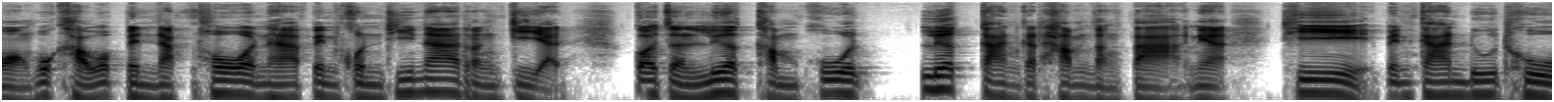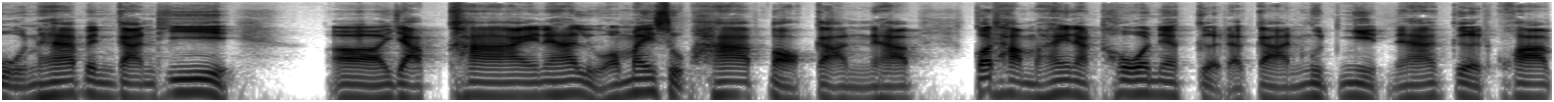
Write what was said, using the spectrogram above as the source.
มองพวกเขาว่าเป็นนักโทษนะฮะเป็นคนที่น่ารังเกียจก็จะเลือกคำพูดเลือกการกระทำต่างๆเนี่ยที่เป็นการดูถูกนะฮะเป็นการที่ หยาบคายนะฮะหรือว่าไม่สุภาพต่อกันนะครับ ก็ทำให้นักโทษเนี่ยเกิดอาการหงุดหงิดนะฮะเกิดความ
